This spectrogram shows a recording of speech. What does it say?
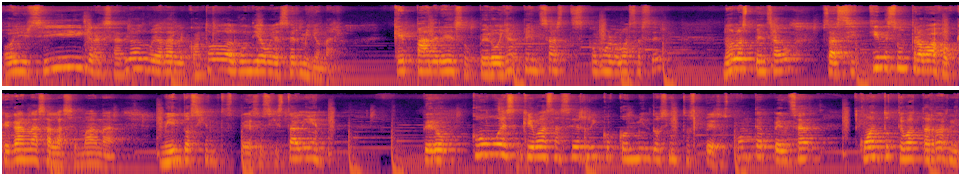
oye, sí, gracias a Dios voy a darle con todo, algún día voy a ser millonario. Qué padre eso, pero ya pensaste cómo lo vas a hacer. ¿No lo has pensado? O sea, si tienes un trabajo que ganas a la semana 1200 pesos y está bien, pero ¿cómo es que vas a ser rico con 1200 pesos? Ponte a pensar cuánto te va a tardar, ni,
